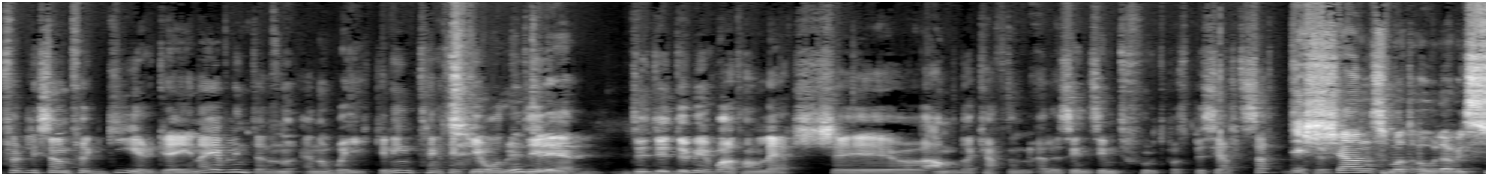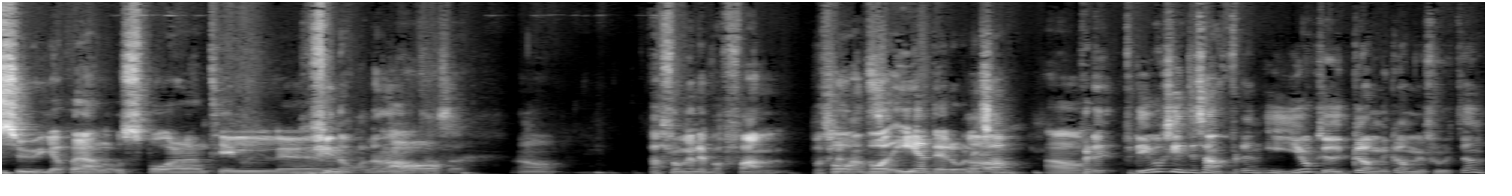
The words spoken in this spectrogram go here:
För liksom, för gear-grejerna är väl inte en, en awakening, tänk, tänker jag. inte det, det. det, det är mer bara att han lärt sig använda kraften, eller sin, sin fruit på ett speciellt sätt. Det typ. känns som att Oda vill suga på den och spara den till... eh, Finalen Ja. alltså. Ja. Fast frågan är vad fan... Vad, ska Vad, vad är det då liksom? Ja. Ja. För, det, för det är också intressant, för den är ju också gummy gummy fruiten.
